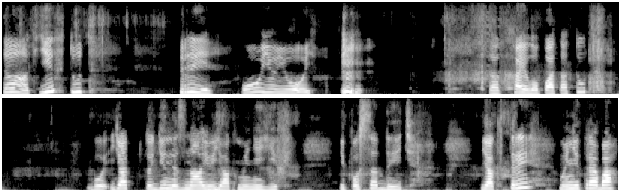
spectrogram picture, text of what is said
Так, їх тут три. Ой-ой-ой. Так, хай лопата тут, бо я тоді не знаю, як мені їх і посадити. Як три, мені треба.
